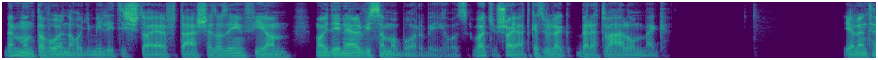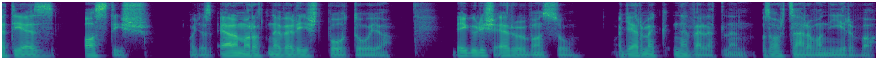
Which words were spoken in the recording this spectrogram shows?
Nem mondta volna, hogy milicista elvtárs ez az én fiam, majd én elviszem a borbéhoz, vagy saját kezüleg beretválom meg. Jelentheti ez azt is, hogy az elmaradt nevelést pótolja. Végül is erről van szó. A gyermek neveletlen, az arcára van írva.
